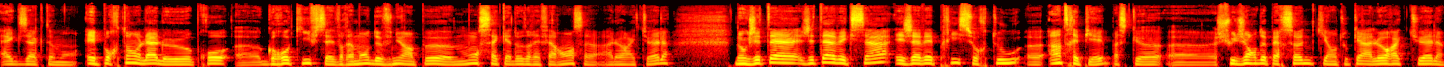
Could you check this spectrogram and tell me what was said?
exactement. Et pourtant, là, le Pro, euh, gros kiff, c'est vraiment devenu un peu euh, mon sac à dos de référence euh, à l'heure actuelle. Donc j'étais, j'étais avec ça et j'avais pris surtout un trépied parce que je suis le genre de personne qui, en tout cas à l'heure actuelle,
